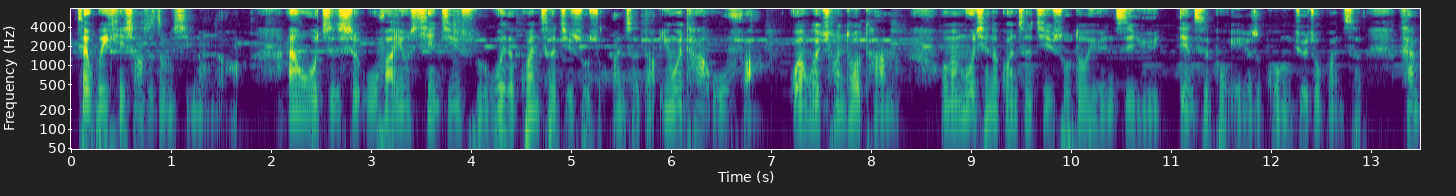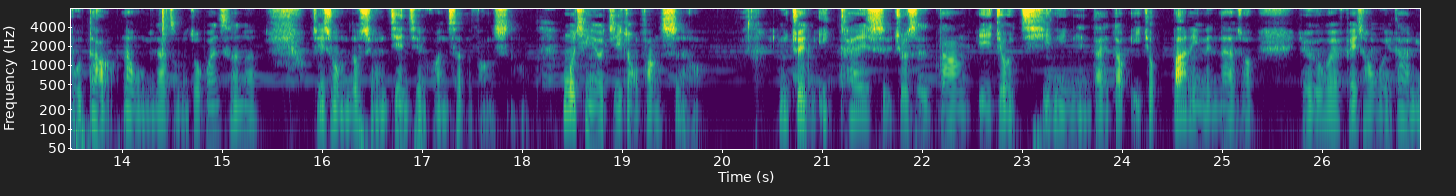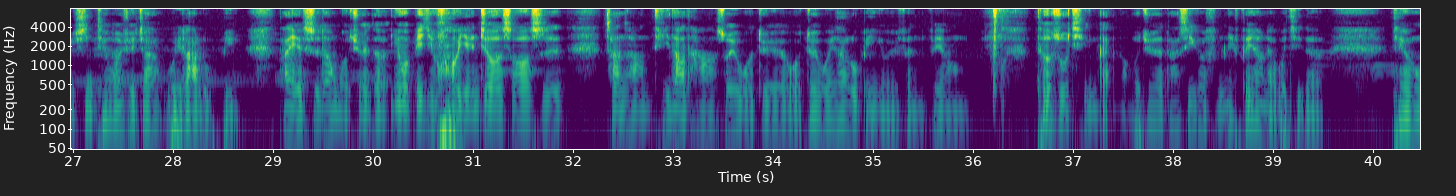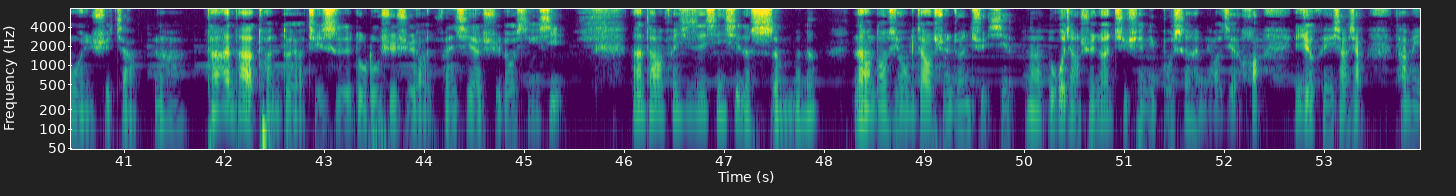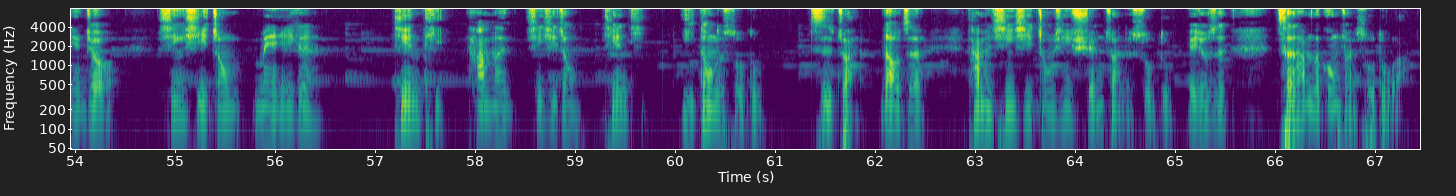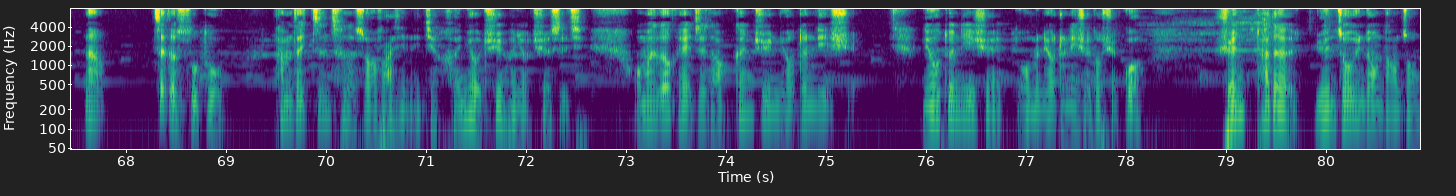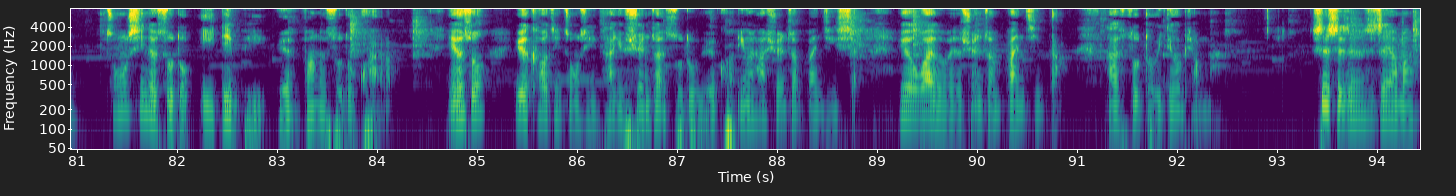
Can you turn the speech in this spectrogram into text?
在 wiki 上是这么形容的哈，暗物质是无法用现今所谓的观测技术所观测到，因为它无法光会穿透它嘛。我们目前的观测技术都源自于电磁波，也就是光去做观测，看不到。那我们要怎么做观测呢？其实我们都使用间接观测的方式。目前有几种方式哈，因为最一开始就是当一九七零年代到一九八零年代的时候，有一位非常伟大的女性天文学家维拉鲁宾，她也是让我觉得，因为毕竟我研究的时候是常常提到她，所以我觉得我对维拉鲁宾有一份非常。特殊情感，我觉得他是一个非常了不起的天文学家。那他和他的团队啊，其实陆陆续续的分析了许多星系。那他们分析这些星系的什么呢？那种东西我们叫旋转曲线。那如果讲旋转曲线你不是很了解的话，你就可以想想，他们研究星系中每一个天体，他们星系中天体移动的速度，自转绕着。他们星系中心旋转的速度，也就是测他们的公转速度了。那这个速度，他们在侦测的时候发现了一件很有趣、很有趣的事情。我们都可以知道，根据牛顿力学，牛顿力学，我们牛顿力学都学过，旋它的圆周运动当中，中心的速度一定比远方的速度快了。也就是说，越靠近中心，它有旋转速度越快，因为它旋转半径小；越外围的旋转半径大，它的速度一定会比较慢。事实真的是这样吗？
